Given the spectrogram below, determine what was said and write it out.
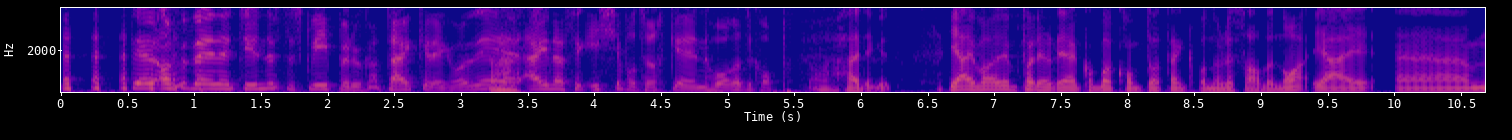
Det er, altså, det er det tynneste skvipet du kan tenke deg, og det egner seg ikke for å tørke en hårete kropp. Å, herregud. Jeg, var, jeg kom- bare kom til å tenke på når du sa det nå. Jeg ehm,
